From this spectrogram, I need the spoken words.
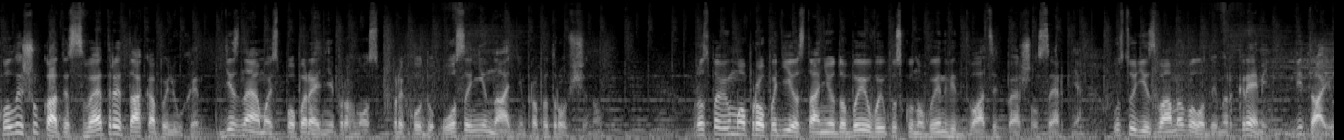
Коли шукати светри та капелюхи, дізнаємось попередній прогноз приходу осені на Дніпропетровщину. Розповімо про події останньої доби у випуску новин від 21 серпня. У студії з вами Володимир Кремінь. Вітаю!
